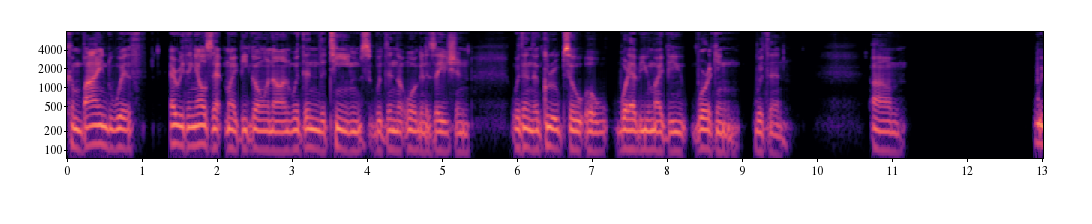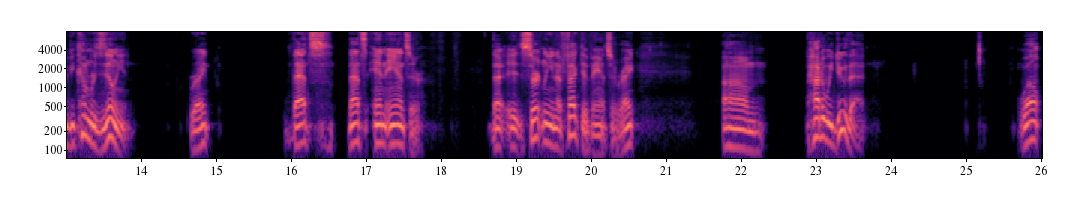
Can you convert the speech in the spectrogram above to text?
Combined with everything else that might be going on within the teams, within the organization, within the groups, or, or whatever you might be working within. Um, we become resilient, right? That's that's an answer. That is certainly an effective answer, right? Um, how do we do that? Well,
